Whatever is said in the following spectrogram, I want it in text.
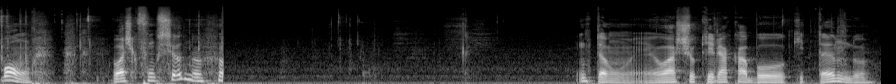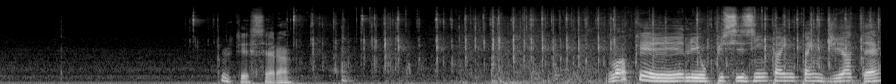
Bom, eu acho que funcionou. Então, eu acho que ele acabou quitando. Por que será? Ok, ele, o PCzinho tá tá em dia até.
